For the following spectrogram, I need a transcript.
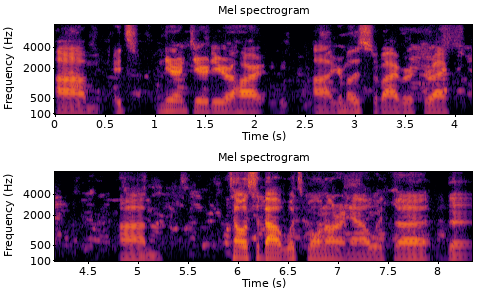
Um, it's near and dear to your heart. Uh, your mother's a survivor, correct? Um, tell us about what's going on right now with uh, the,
